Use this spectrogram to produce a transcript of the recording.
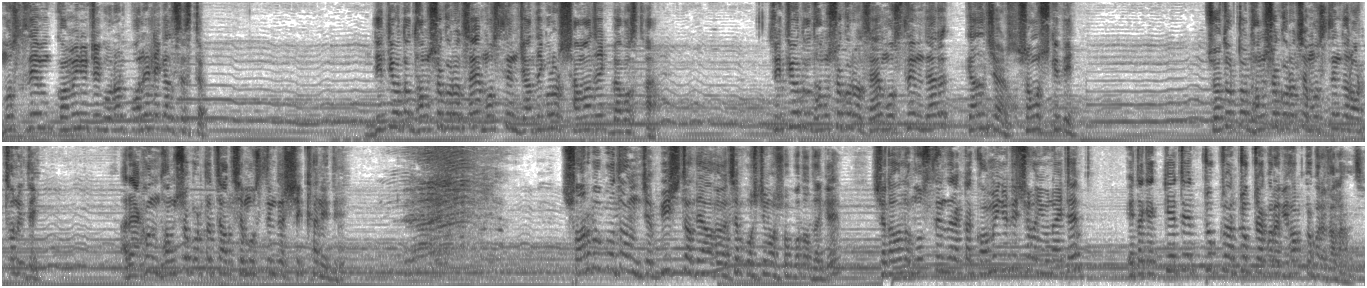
মুসলিম কমিউনিটিগুলোর পলিটিক্যাল সিস্টেম দ্বিতীয়ত ধ্বংস করেছে মুসলিম জাতিগুলোর সামাজিক ব্যবস্থা। তৃতীয়ত ধ্বংস করেছে মুসলিমদের কালচার সংস্কৃতি। চতুর্থ ধ্বংস করেছে মুসলিমদের অর্থনীতি। আর এখন ধ্বংস করতে চাচ্ছে মুসলিমদের শিক্ষানীতি। সর্বপ্রথম যে বিষটা দেওয়া হয়েছে পশ্চিমা সভ্যতা থেকে, সেটা হলো মুসলিমদের একটা কমিউনিটি ছিল ইউনাইটেড এটাকে কেটে টুকরা টুকরা করে বিভক্ত করে ফেলা হয়েছে।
